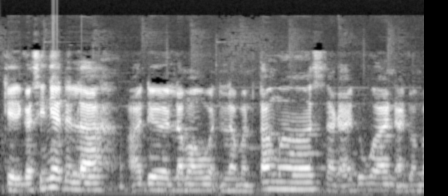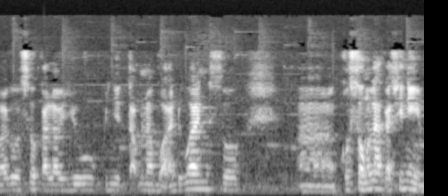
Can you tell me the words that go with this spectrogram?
Okay, dekat sini adalah ada laman laman utama, senarai aduan, aduan baru. So kalau you punya tak pernah buat aduan, so uh, kosonglah kat sini.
